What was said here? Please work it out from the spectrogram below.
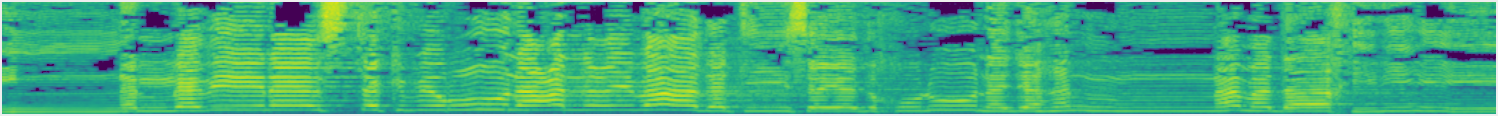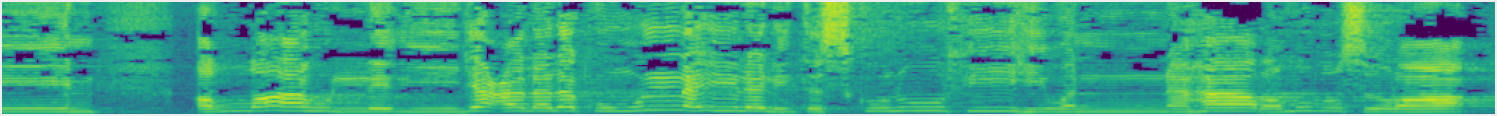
إن الذين يستكبرون عن عبادتي سيدخلون جهنم داخلين الله الذي جعل لكم الليل لتسكنوا فيه والنهار مبصرا.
